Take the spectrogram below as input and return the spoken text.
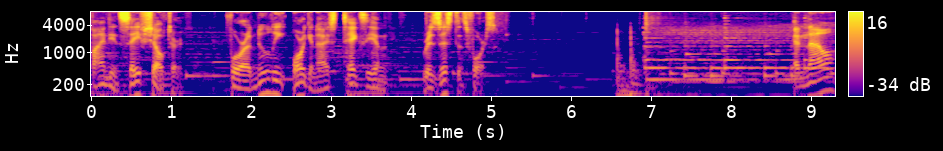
finding safe shelter for a newly organized Texian resistance force. And now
